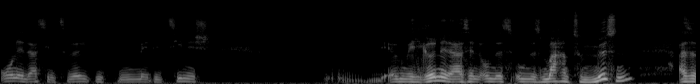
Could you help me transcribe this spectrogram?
ohne dass jetzt wirklich medizinisch irgendwelche Gründe da sind, um das, um das machen zu müssen. Also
